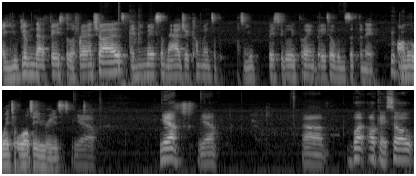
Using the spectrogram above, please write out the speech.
and you give them that face to the franchise, and you make some magic come into and you're basically playing Beethoven's Symphony on the way to World Series. Yeah. Yeah, yeah. Uh, but okay, so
